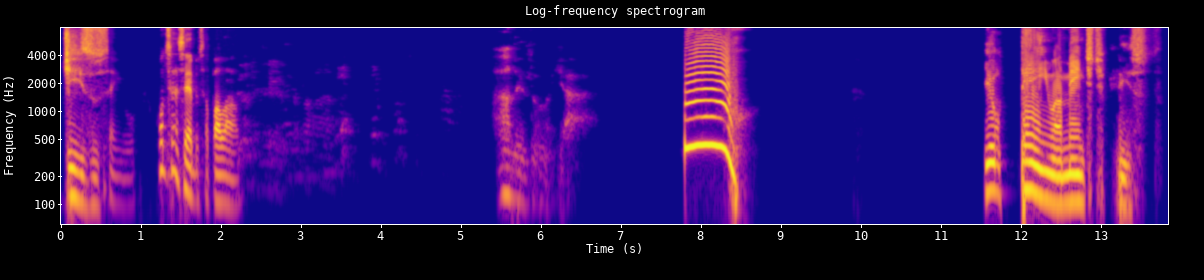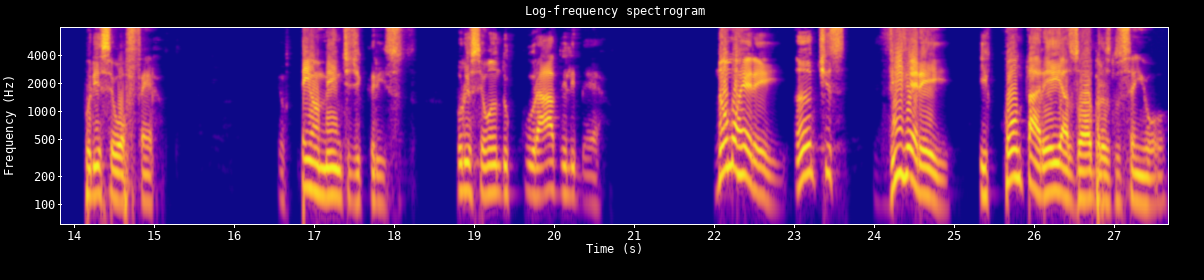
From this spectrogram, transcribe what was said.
diz o Senhor. Quando você recebe essa palavra? Aleluia. Uh! Eu tenho a mente de Cristo, por isso eu oferto. Eu tenho a mente de Cristo, por isso eu ando curado e liberto. Não morrerei, antes viverei e contarei as obras do Senhor.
